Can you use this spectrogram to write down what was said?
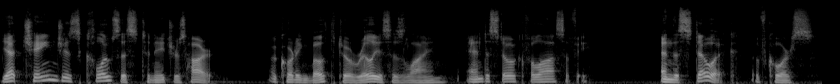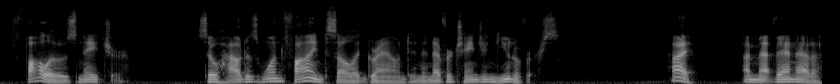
Yet change is closest to nature's heart, according both to Aurelius's line and to Stoic philosophy. And the Stoic, of course, follows nature. So, how does one find solid ground in an ever changing universe? Hi, I'm Matt Van Natta,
